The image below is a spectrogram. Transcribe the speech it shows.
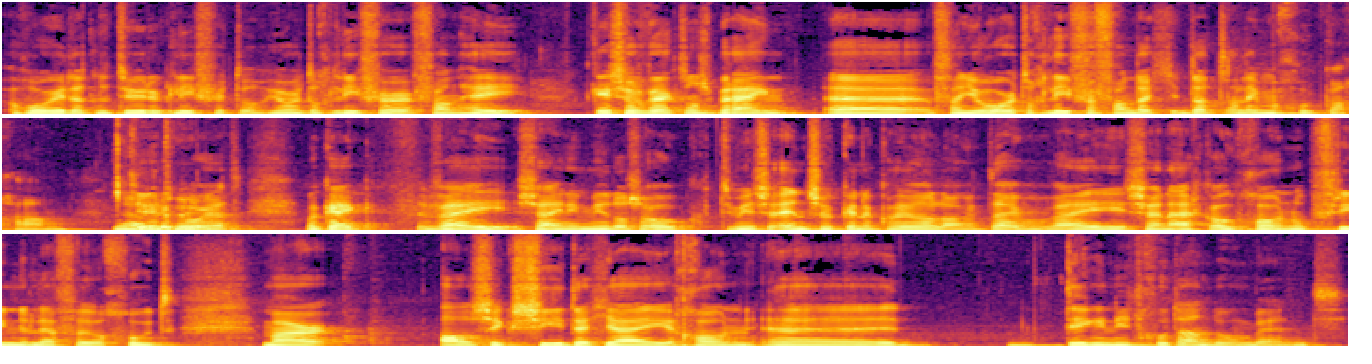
hoor je dat natuurlijk liever, toch? Je hoort toch liever van, hey, kijk, zo werkt ons brein. Eh, van, je hoort toch liever van dat je dat alleen maar goed kan gaan. Ja, tuurlijk hoor je dat. Maar kijk, wij zijn inmiddels ook, tenminste Enzo ken ik al heel lange tijd, maar wij zijn eigenlijk ook gewoon op vriendenlevel heel goed. Maar als ik zie dat jij gewoon eh, dingen niet goed aan doen bent,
